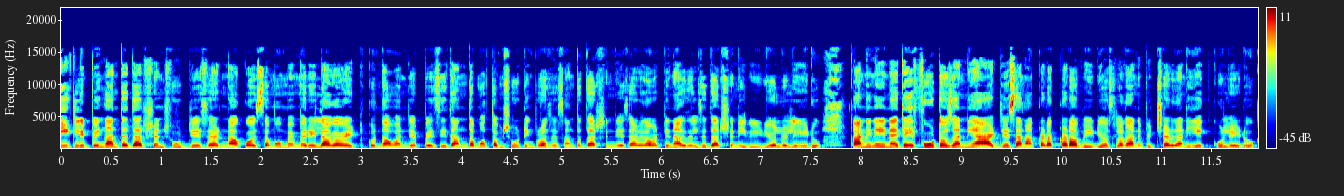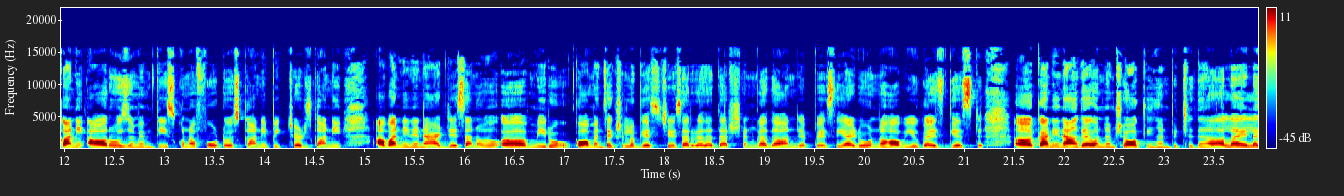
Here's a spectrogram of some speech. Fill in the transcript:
ఈ క్లిప్పింగ్ అంతా దర్శన్ షూట్ చేశాడు నా కోసము. మెమరీ లాగా పెట్టుకుందాం అని చెప్పేసి ఇదంతా మొత్తం షూటింగ్ ప్రాసెస్ అంతా దర్శన్ చేశాడు కాబట్టి నాకు తెలిసి దర్శన్ ఈ వీడియోలో లేడు. కానీ నేనైతే ఫొటోస్ అన్ని యాడ్ చేశాను. అక్కడక్కడ వీడియోస్లో కనిపించాడు కానీ ఎక్కువ లేడు. కానీ ఆ రోజు మేము తీసుకున్న ఫొటోస్ కానీ పిక్చర్స్ కానీ అవన్నీ నేను యాడ్ చేశాను. మీరు కామెంట్స్ సెక్షన్లో గెస్ట్ చేశారు కదా దర్శన్ కదా అని చెప్పేసి. I don't know how you guys guessed కానీ నాకే కొంచెం షాకింగ్ అనిపించేది. అలా ఎలా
